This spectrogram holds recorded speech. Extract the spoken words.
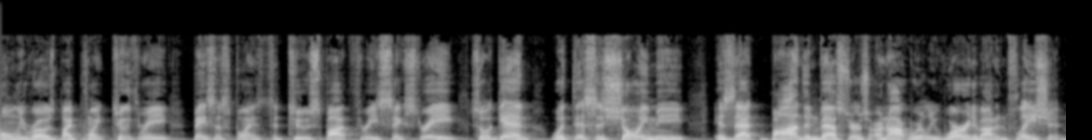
only rose by 0.23 basis points to 2 spot 363. So, again, what this is showing me is that bond investors are not really worried about inflation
